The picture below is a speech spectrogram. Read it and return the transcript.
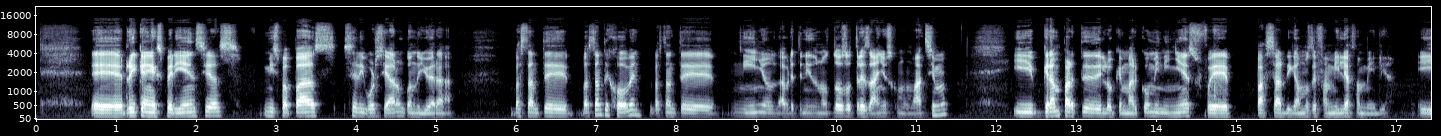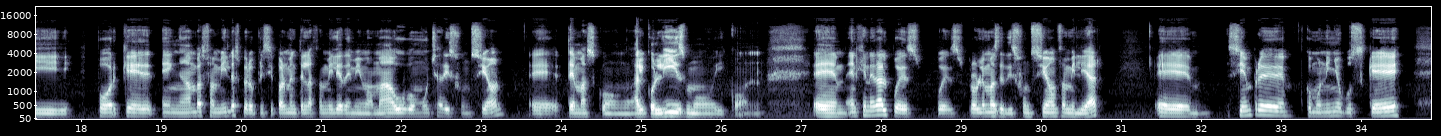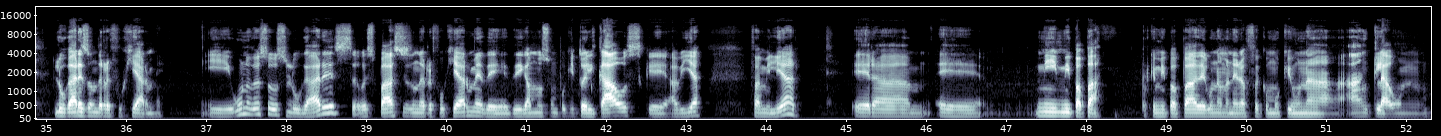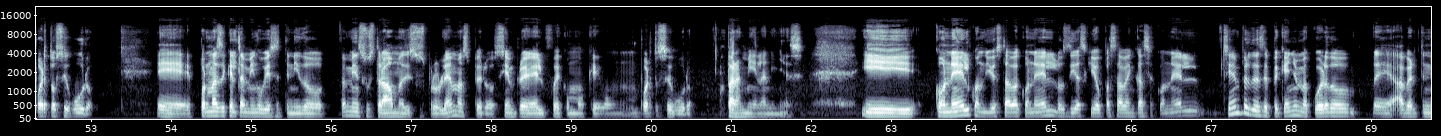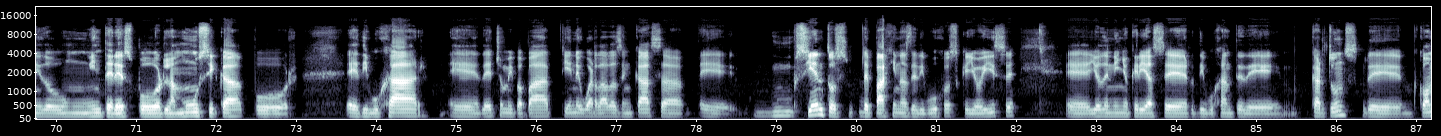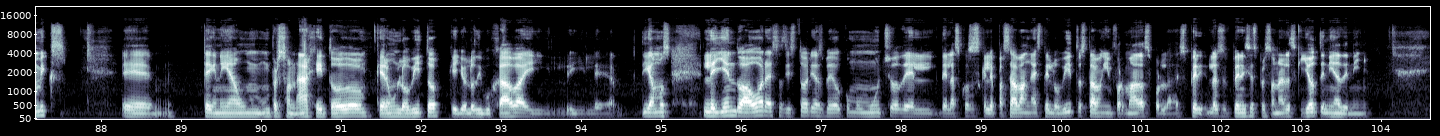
Eh, rica en experiencias. Mis papás se divorciaron cuando yo era bastante, bastante joven, bastante niño, habré tenido unos dos o tres años como máximo. Y gran parte de lo que marcó mi niñez fue pasar, digamos, de familia a familia. Y porque en ambas familias, pero principalmente en la familia de mi mamá, hubo mucha disfunción, eh, temas con alcoholismo y con, em, en general, pues, pues problemas de disfunción familiar. Em, siempre como niño busqué lugares donde refugiarme. Y uno de esos lugares o espacios donde refugiarme de, digamos, un poquito el caos que había familiar era eh, mi, mi, papá, porque mi papá de alguna manera fue como que una ancla, un puerto seguro. Eh, por más de que él también hubiese tenido también sus traumas y sus problemas, pero siempre él fue como que un, puerto seguro para mí en la niñez. Y con él, cuando yo estaba con él, los días que yo pasaba en casa con él, siempre desde pequeño me acuerdo de haber tenido un interés por la música, por eh, dibujar. Eh, de hecho, mi papá tiene guardadas en casa eh, cientos de páginas de dibujos que yo hice. yo de niño quería ser dibujante de cartoons, de cómics tenía un, personaje y todo, que era un lobito, que yo lo dibujaba y, le digamos, leyendo ahora esas historias, veo como mucho de las cosas que le pasaban a este lobito estaban informadas por las experiencias personales que yo tenía de niño.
